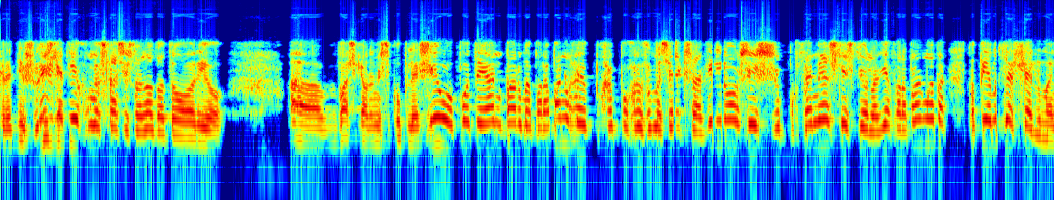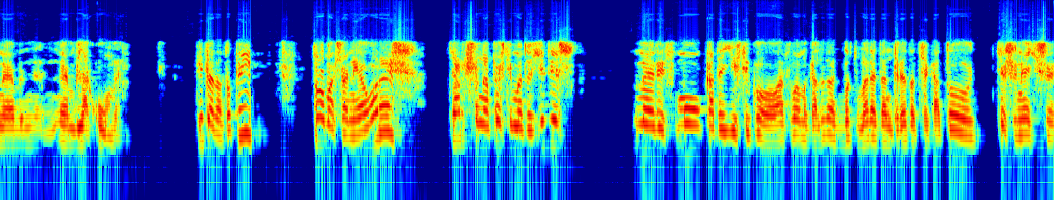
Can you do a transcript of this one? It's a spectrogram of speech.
Credit Suisse, γιατί έχουμε φτάσει στο νότατο όριο α, βάσει κανονιστικού πλαισίου. Οπότε, αν πάρουμε παραπάνω, θα υποχρεωθούμε σε έξτρα δηλώσει, προθενέσχε και όλα διάφορα πράγματα, τα οποία δεν θέλουμε να, να εμπλακούμε. Τι ήταν να το πει, τρόμαξαν οι αγορές, και άρχισε να πέφτει η μετοχή τη με ρυθμό καταιγιστικό. Αν θυμάμαι καλά, την πρώτη μέρα ήταν 30% και συνεχισε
